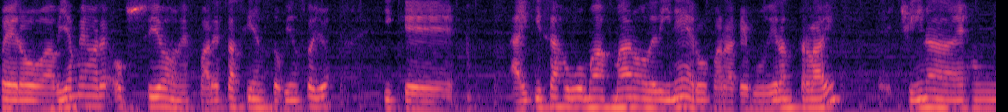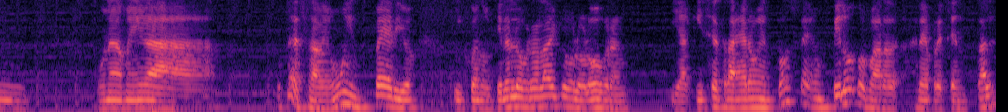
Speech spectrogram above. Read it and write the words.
pero había mejores opciones para ese asiento, pienso yo, y que ahí quizás hubo más mano de dinero para que pudieran entrar ahí China es un, una mega, ustedes saben, un imperio y cuando quieren lograr algo lo logran. Y aquí se trajeron entonces un piloto para representar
